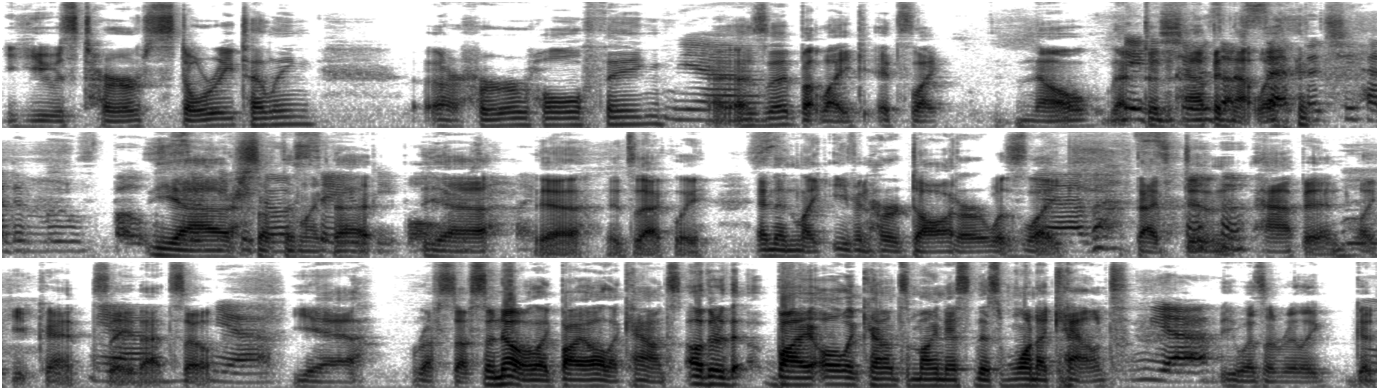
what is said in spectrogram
used her storytelling or her whole thing Yeah. as it. But like, it's like, no, that Maybe didn't happen that way. that she had to move boats. yeah, he or something like that. Yeah, Like, yeah, exactly. And then like even her daughter was like, Yeah, that didn't happen. Like you can't say that. So yeah, yeah, rough stuff. So no, like by all accounts, other th- by all accounts minus this one account, yeah. he was a really good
